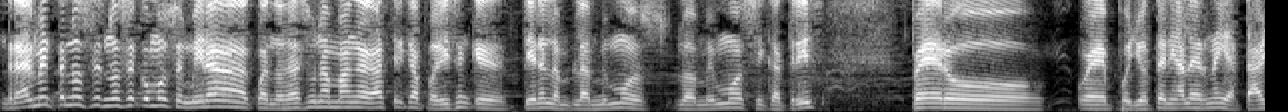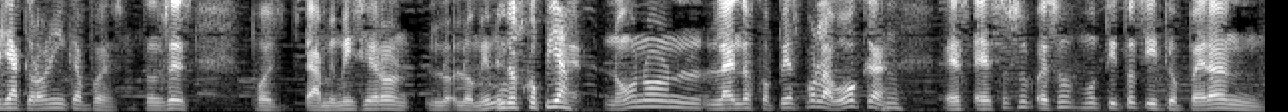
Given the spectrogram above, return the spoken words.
realmente no sé, no sé cómo se mira cuando se hace una manga gástrica, pero dicen que tiene la- las mismos, los mismos cicatriz. Pero, eh, pues yo tenía la hernia yatal ya crónica, pues. Entonces, pues a mí me hicieron lo, lo mismo. ¿Endoscopía? Eh, no, no, la endoscopía es por la boca. Es, esos, esos puntitos y te operan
